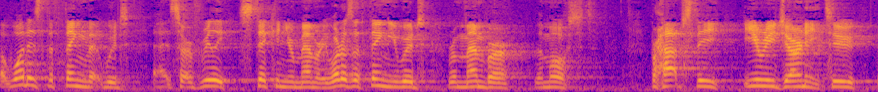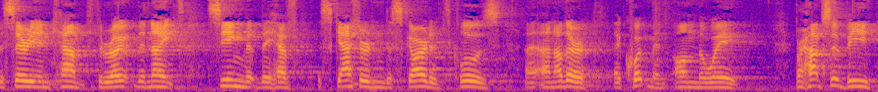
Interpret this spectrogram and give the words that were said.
uh, what is the thing that would uh, sort of really stick in your memory? What is the thing you would remember the most? Perhaps the eerie journey to the Syrian camp throughout the night, seeing that they have scattered and discarded clothes uh, and other equipment on the way. Perhaps it would be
